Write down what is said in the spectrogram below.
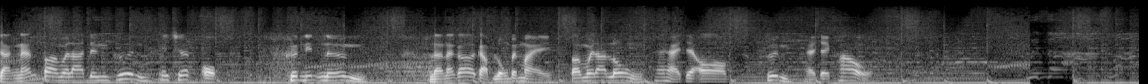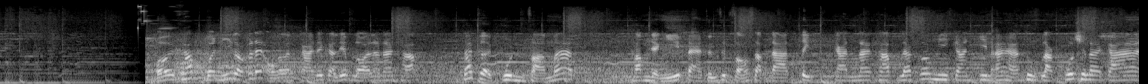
จากนั้นตอนเวลาดึงขึ้นให้เชิดอกขึ้นนิดนึง แล้วนั้นก็กลับลงไปใหม่ ตอนเวลาลงให้หายใจออกขึ้นหายใจเข้าโอเคครับ วันนี้เราก็ได้ออกกำลังกายด้วยกันเรียบร้อยแล้วนะครับ ถ้าเกิดคุณสามารถทำอย่างนี้ 8-12 สัปดาห์ติดกันนะครับ แล้วก็มีการกินอาหารถูกหลักโภชนาการ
